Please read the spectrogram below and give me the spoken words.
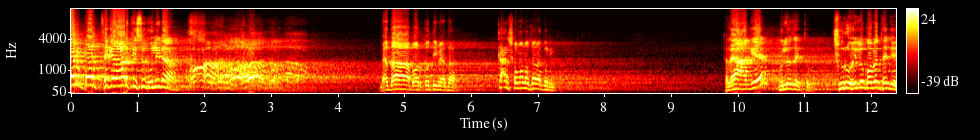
এরপর থেকে আর কিছু ভুলি না। মেধা বরকতি মেধা। কার সমালোচনা করি? তাহলে আগে ভুলে যাইতো। শুরু হইল কবে থেকে?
